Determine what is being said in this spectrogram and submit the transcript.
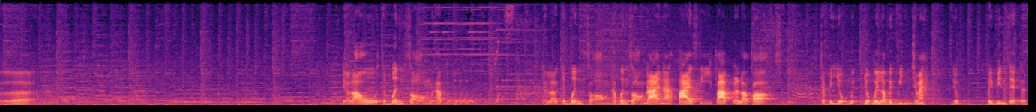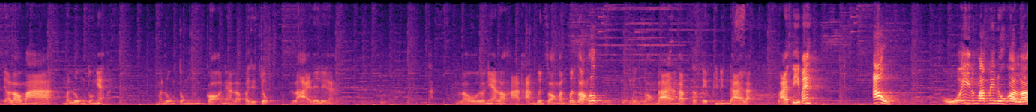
เออ เดี๋ยวเราจะเบิ้ลสองนะครับ เดี๋ยวเราจะเบิ้ลสองถ้าเบิ้ลสองได้นะป้ายสีปั๊บแล้วเราก็จะไปยกยกเว้นแล้วไปบินใช่ไหมเดี๋ยวไปบินเสร็จเดี๋ยวเรามามาลงตรงเนี้ยมาลงตรงเกาะเนี่ยเราก็จะจบลายได้เลยนะ เราตอนนี้เราหาทางเบิ้ลสองก่อนเบิ้ลสองลูกเบิ้ลสองได้นะครับสเต็ปที่หนึ่งได้ละปลายสีไหมเอ้าโอ้ยต้องรับเมนูก่อนเหรอ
